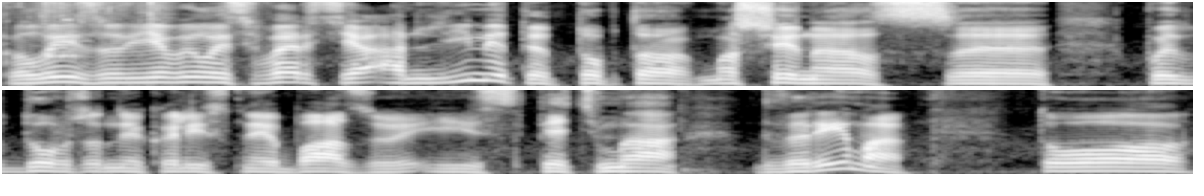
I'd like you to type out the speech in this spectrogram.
Коли з'явилась версія Unlimited, тобто машина з е, подовженою колісною базою і з п'ятьма дверима, то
